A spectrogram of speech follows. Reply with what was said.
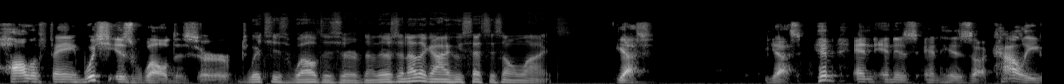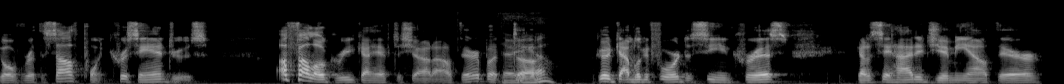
Hall of Fame, which is well deserved. Which is well deserved. Now, there's another guy who sets his own lines. Yes, yes, him and and his and his uh, colleague over at the South Point, Chris Andrews, a fellow Greek. I have to shout out there, but there you uh, go. Good. I'm looking forward to seeing Chris. Got to say hi to Jimmy out there.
